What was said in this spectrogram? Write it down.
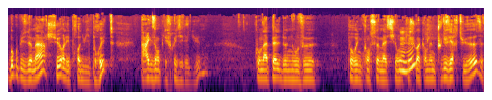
beaucoup plus de marge sur les produits bruts, par exemple les fruits et légumes, qu'on appelle de nos voeux pour une consommation qui soit quand même plus vertueuse.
